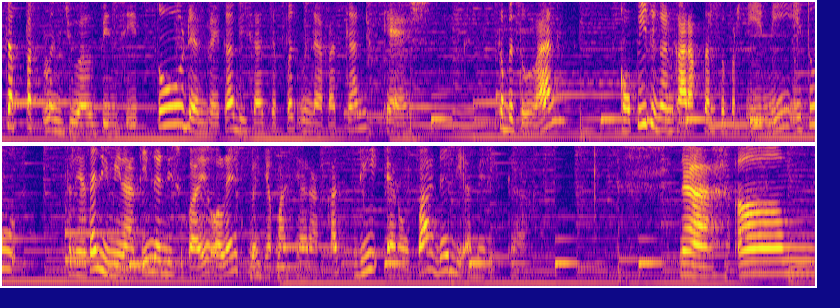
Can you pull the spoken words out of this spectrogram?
cepat menjual beans itu dan mereka bisa cepat mendapatkan cash. Kebetulan kopi dengan karakter seperti ini itu ternyata diminatin dan disukai oleh banyak masyarakat di Eropa dan di Amerika. Nah, um,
